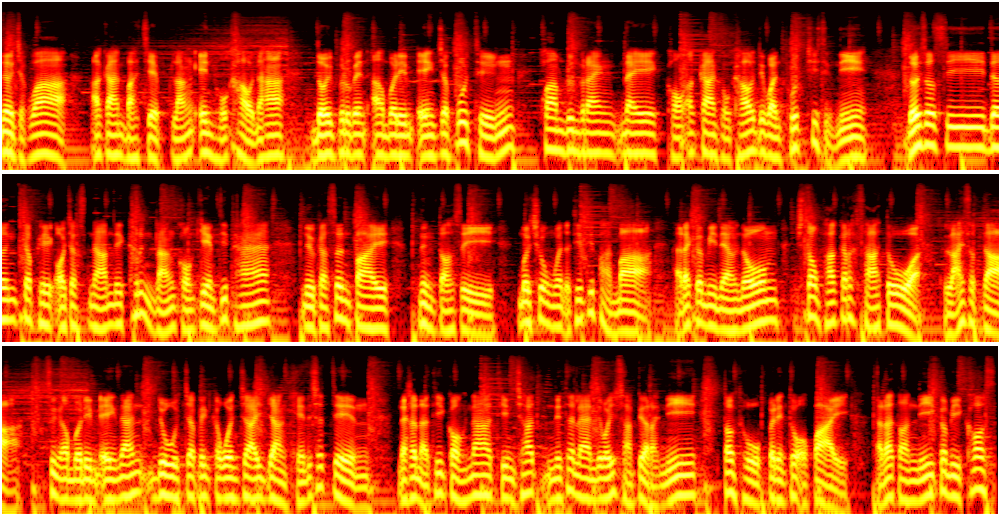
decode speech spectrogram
เนื่องจากว่าอาการบาดเจ็บหลังเอ็นหัวเข่านะฮะโดยบริเวณอัลเบริมเองจะพูดถึงความรุนแรงในของอาการของเขาในวันพุธที่ถึงนี้ โดยโซซีเดินกระเพกออกจากสนามในครึ่งหลังของเกมที่แพ้นิวคาสเซิลไป 1 ต่อ 4 เมื่อช่วงวันอาทิตย์ที่ผ่านมา และก็มีแนวโน้มจะต้องพักรักษาตัวหลายสัปดาห์ ซึ่งอัลโมริมเองนั้นดูจะเป็นกังวลใจอย่างเห็นได้ชัดเจน ในขณะที่กองหน้าทีมชาติเนเธอร์แลนด์ในวัย23ปีรายนี้ ต้องถูกเปลี่ยนตัวออกไป และตอนนี้ก็มีข้อเส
